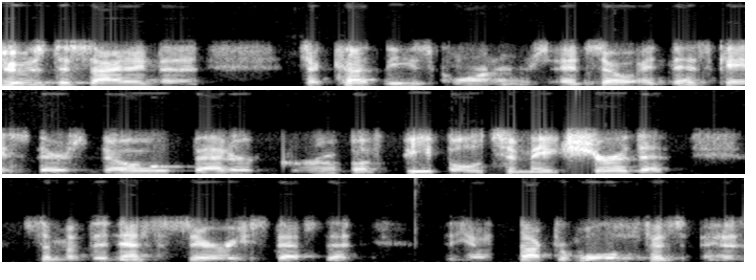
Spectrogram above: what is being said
who's deciding to to cut these corners. And so in this case, there's no better group of people to make sure that some of the necessary steps that you know Dr. Wolfe has has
